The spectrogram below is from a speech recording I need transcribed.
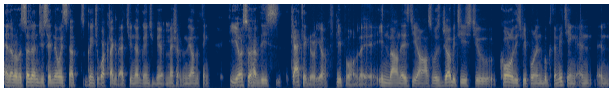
And all of a sudden you say, no, it's not going to work like that. You're not going to be measured on the other thing you also have this category of people, uh, inbound SDRs, whose job it is to call these people and book the meeting, and and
